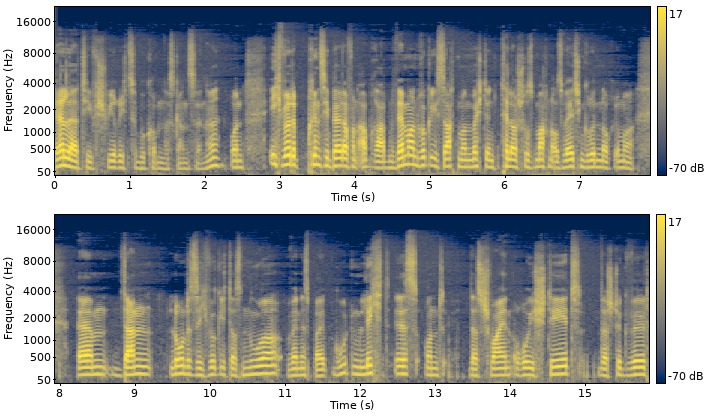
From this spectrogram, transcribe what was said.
relativ schwierig zu bekommen, das Ganze. Ne? Und ich würde prinzipiell davon abraten, wenn man wirklich sagt, man möchte einen Tellerschuss machen, aus welchen Gründen auch immer, ähm, dann lohnt es sich wirklich das nur, wenn es bei gutem Licht ist und das Schwein ruhig steht, das Stück Wild,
